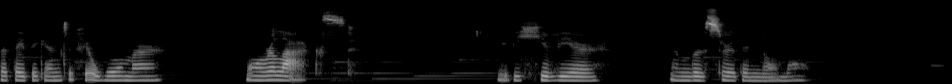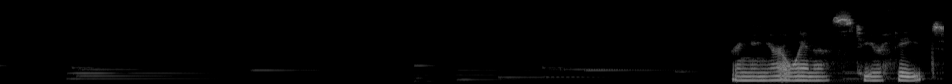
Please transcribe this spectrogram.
that they begin to feel warmer, more relaxed, maybe heavier and looser than normal. Bringing your awareness to your feet.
